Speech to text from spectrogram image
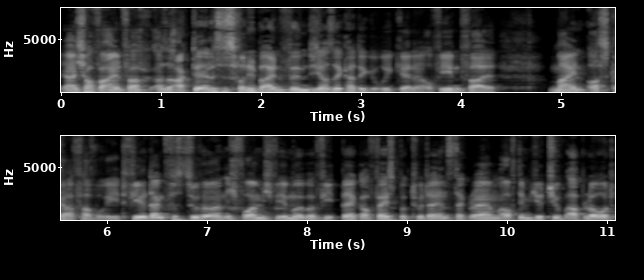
ja, ich hoffe einfach, also aktuell ist es von den beiden Filmen, die ich aus der Kategorie kenne, auf jeden Fall mein Oscar-Favorit. Vielen Dank fürs Zuhören. Ich freue mich wie immer über Feedback auf Facebook, Twitter, Instagram, auf dem YouTube-Upload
